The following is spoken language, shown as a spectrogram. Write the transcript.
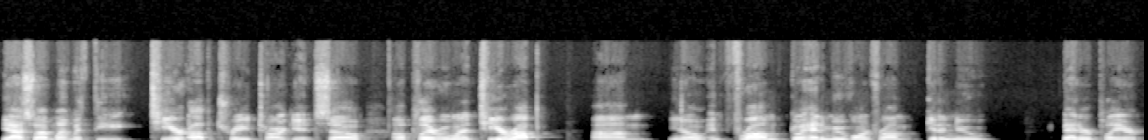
Yeah, so I went with the tier up trade target. So I'm a player we want to tier up, um, you know, and from go ahead and move on from get a new, better player.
